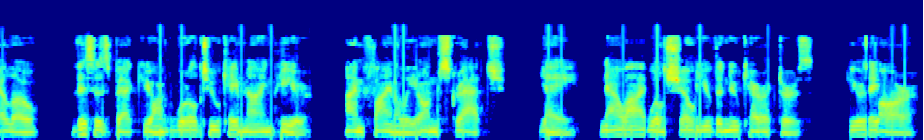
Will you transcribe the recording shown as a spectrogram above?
Hello, this is Backyard World 2K9 here. I'm finally on Scratch. Yay, now I will show you the new characters. Here they are.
